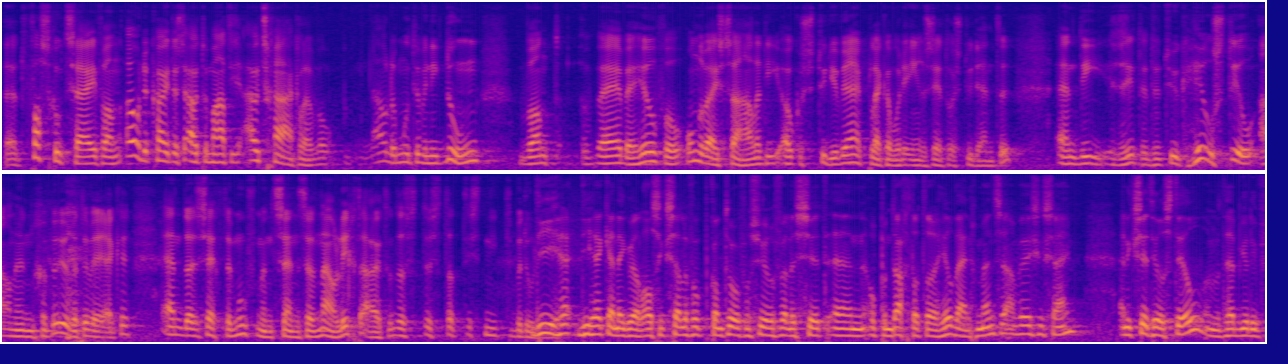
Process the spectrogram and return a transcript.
het vastgoed zei van, oh, dan kan je dus automatisch uitschakelen. Nou, dat moeten we niet doen, want wij hebben heel veel onderwijszalen die ook als studiewerkplekken worden ingezet door studenten. En die zitten natuurlijk heel stil aan hun gebeuren te werken. En dan zegt de movement sensor, nou, licht uit. Dus, dus dat is niet de bedoeling. Die, die herken ik wel. Als ik zelf op kantoor van Surf zit en op een dag dat er heel weinig mensen aanwezig zijn en ik zit heel stil, en dat hebben jullie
